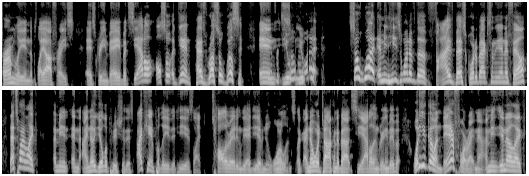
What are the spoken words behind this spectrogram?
firmly in the playoff race as Green Bay, but Seattle also again has Russell Wilson, Yeah, and but you so you what? so what? I mean, he's one of the five best quarterbacks in the NFL. That's why, like, I mean, and I know you'll appreciate this. I can't believe that he is like tolerating the idea of New Orleans. Like, I know we're talking about Seattle and Green Bay, but what are you going there for right now? I mean, you know, like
